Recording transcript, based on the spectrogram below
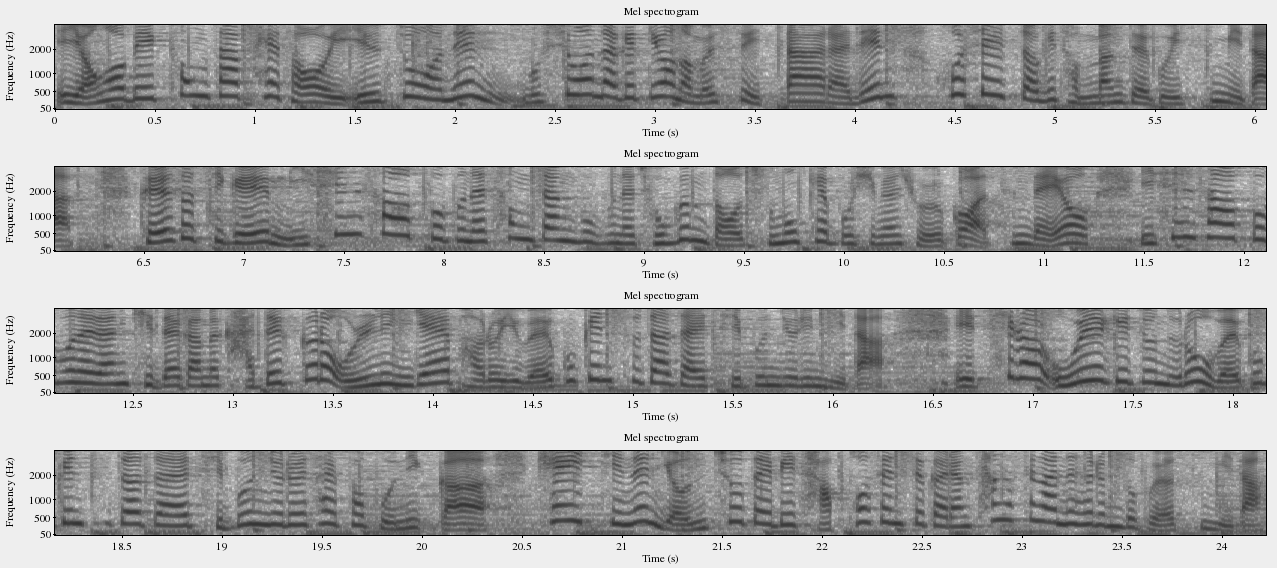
이 영업이익 통합해서 이 1조 원은 뭐 시원하게 뛰어넘을 수 있다라는 호실적이 전망되고 있습니다. 그래서 지금 이 신사업 부분의 성장 부분에 조금 더 주목해 보시면 좋을 것 같은데요. 이 신사업 부분에 대한 기대감을 가득 끌어올린 게 바로 이 외국인 투자자의 지분율입니다. 이 7월 5일 기준으로 외국인 투자자의 지분율을 살펴보니까 KT는 연초 대비 4%가량 상승하는 흐름도 보였습니다.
